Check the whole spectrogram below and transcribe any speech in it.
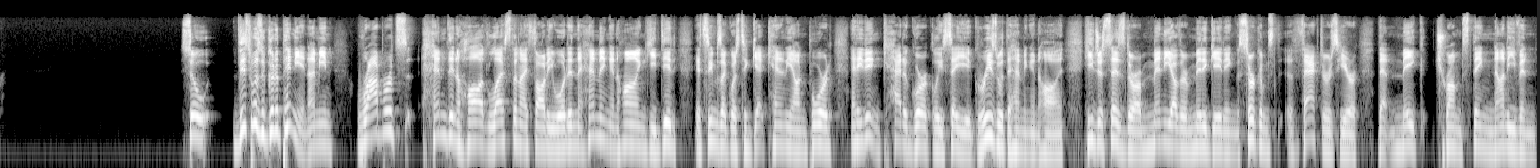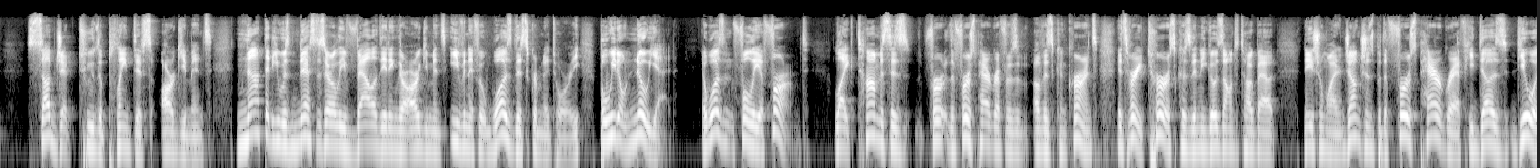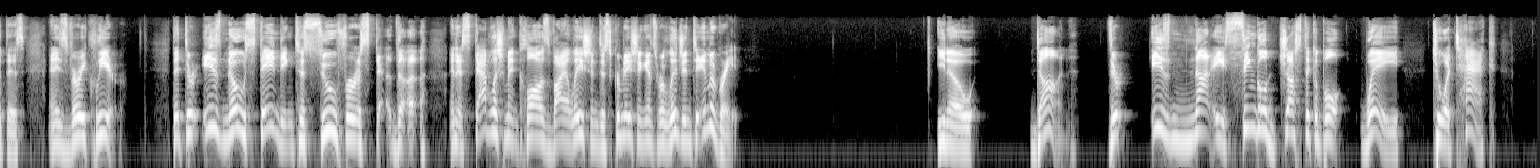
So this was a good opinion. I mean, Roberts hemmed and hawed less than I thought he would, and the hemming and hawing he did, it seems like, was to get Kennedy on board. And he didn't categorically say he agrees with the hemming and hawing. He just says there are many other mitigating circum factors here that make Trump's thing not even subject to the plaintiff's arguments. Not that he was necessarily validating their arguments, even if it was discriminatory, but we don't know yet. It wasn't fully affirmed like Thomas's for the first paragraph of, his concurrence, it's very terse because then he goes on to talk about nationwide injunctions. But the first paragraph, he does deal with this, and it's very clear that there is no standing to sue for est- the, uh, an establishment clause violation, discrimination against religion to immigrate. You know, done. There is not a single justicable way to attack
